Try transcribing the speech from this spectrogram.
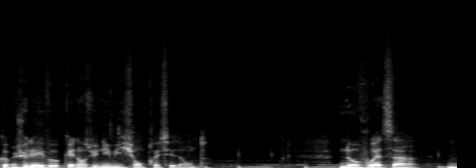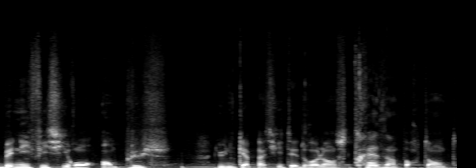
Comme je l'ai évoqué dans une émission précédente, nos voisins bénéficieront en plus d'une capacité de relance très importante,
